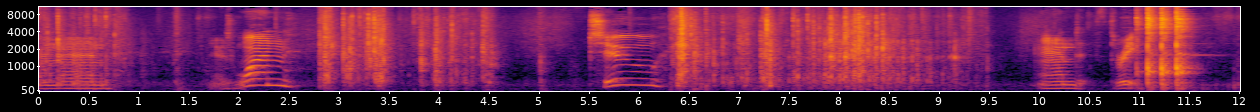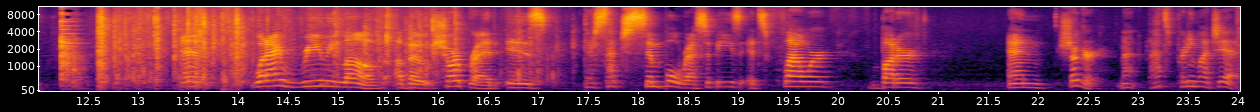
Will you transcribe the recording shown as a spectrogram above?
and then there's one, two, and three. And what I really love about shortbread is they're such simple recipes. It's flour, butter, and sugar. That, that's pretty much it.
